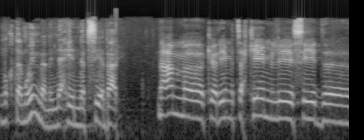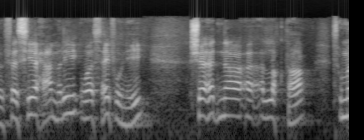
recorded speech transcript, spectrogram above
نقطة مهمة من الناحية النفسية بعد. نعم كريم التحكيم لسيد فسيح عمري وسعيفوني شاهدنا اللقطة ثم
